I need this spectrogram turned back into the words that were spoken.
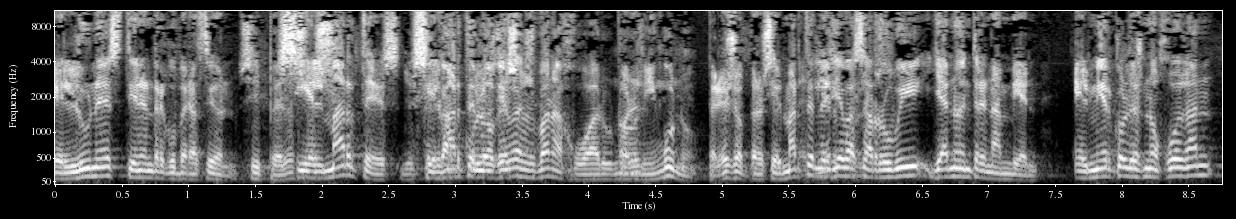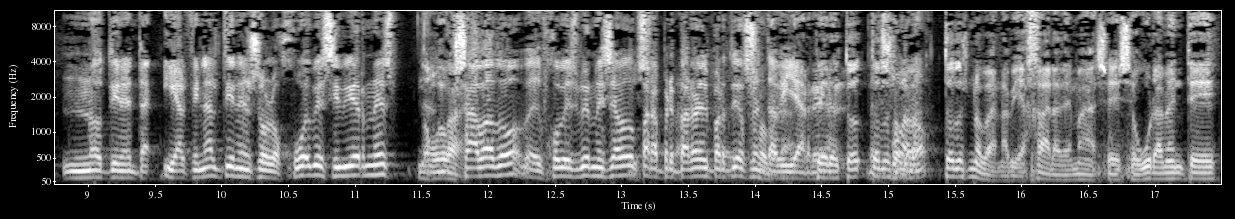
el lunes tienen recuperación. Sí, pero si el martes, si el martes los que esos van a jugar uno o ninguno. Pero eso, pero si el martes El les llevas a Rubí, ya no entrenan bien. El miércoles no juegan, no tienen y al final tienen solo jueves y viernes o sábado, eh, jueves, viernes y sábado para preparar el partido frente a Villarreal. Pero to- todos, no todos no van a viajar, además. eh, seguramente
